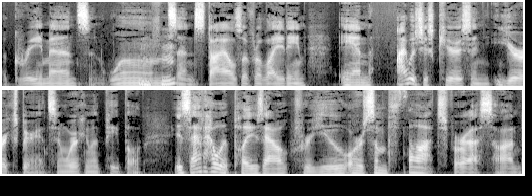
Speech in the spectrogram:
agreements and wounds and styles of relating. And I was just curious in your experience in working with people. Is that how it plays out for you, or some thoughts for us on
